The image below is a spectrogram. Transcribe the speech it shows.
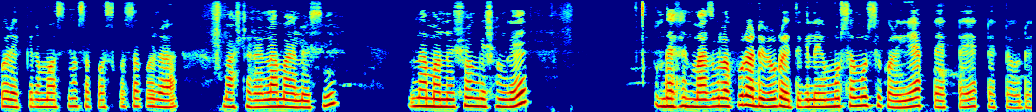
করে একেবারে মশমশা কসকসা করে মাছটারে লামায় লইছি। নামানোর সঙ্গে সঙ্গে দেখেন মাছগুলো পুরা ডিরে উঠাইতে গেলে মুরসা মুরসি করে একটা একটা একটা একটা উঠে।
